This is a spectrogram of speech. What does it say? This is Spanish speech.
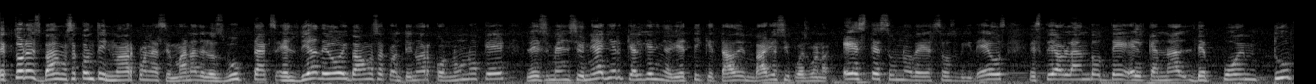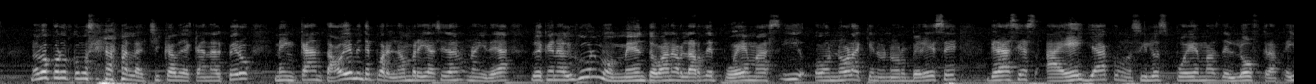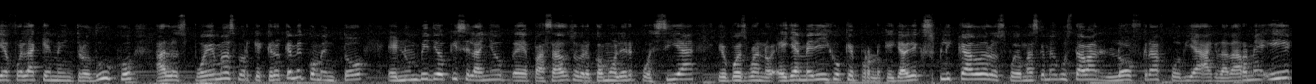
Lectores, vamos a continuar con la semana de los book tags. El día de hoy vamos a continuar con uno que les mencioné ayer que alguien me había etiquetado en varios y pues bueno, este es uno de esos videos. Estoy hablando del canal de PoemTube no me acuerdo cómo se llama la chica del canal, pero me encanta. Obviamente por el nombre ya se dan una idea de que en algún momento van a hablar de poemas y honor a quien honor merece. Gracias a ella conocí los poemas de Lovecraft. Ella fue la que me introdujo a los poemas porque creo que me comentó en un video que hice el año eh, pasado sobre cómo leer poesía. Y pues bueno, ella me dijo que por lo que yo había explicado de los poemas que me gustaban, Lovecraft podía agradarme y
